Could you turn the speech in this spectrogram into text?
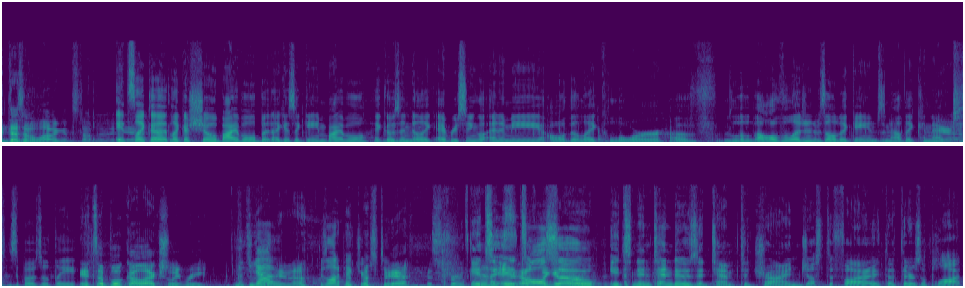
it does have a lot of good stuff in it. It's yeah. like a like a show Bible, but I guess a game Bible. It goes into like every single enemy, all the like lore of l- all the Legend of Zelda games and how they connect Yeah. supposedly. It's a book I'll actually read. Yeah, you know? there's a lot of pictures too. Yeah, it's true. It's It it's helped me also it's Nintendo's attempt to try and justify that there's a plot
